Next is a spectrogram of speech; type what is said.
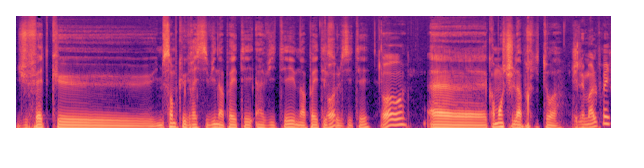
du fait que, il me semble que Grace TV n'a pas été invité, n'a pas été sollicité. Ouais, ouais. Euh, comment tu l'as pris, toi? Je l'ai mal pris.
